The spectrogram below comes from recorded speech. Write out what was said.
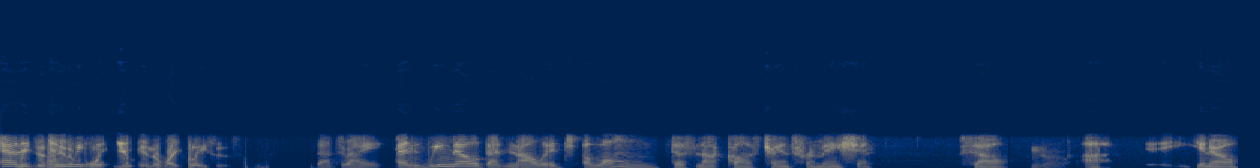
And we just hit to point you in the right places. That's right. And we know that knowledge alone does not cause transformation. So, No. uh, you know,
